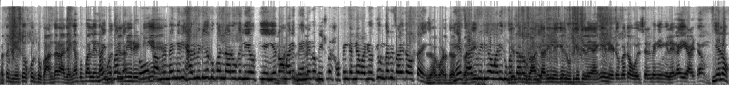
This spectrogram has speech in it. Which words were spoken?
मतलब ये तो खुद दुकानदार आ जाएँगे आपके पास लेने। भाई दुकानदार रेट तो नहीं कामरान भाई मेरी हर वीडियो दुकानदारों के लिए होती है। ये तो हमारी माशाल्लाह। बहनें जो बीच में शॉपिंग करने वाली होती है उनका भी फ़ायदा होता है। ज़बरदस्त ये सारी वीडियो हमारी तो दुकानदारों के दुकानदारी लेके लूट के चले जाएँगे रेटों पे तो होलसेल में नहीं मिलेगा ये आइटम ये लो।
